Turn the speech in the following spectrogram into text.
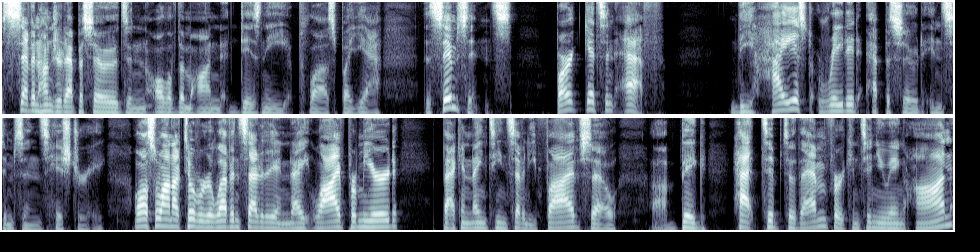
700 episodes, and all of them on Disney Plus. But yeah, The Simpsons. Bart gets an F the highest rated episode in Simpsons history. Also on October 11th, Saturday Night Live premiered back in 1975. So, uh, big hat tip to them for continuing on.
